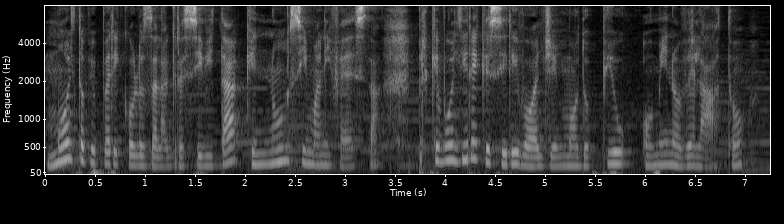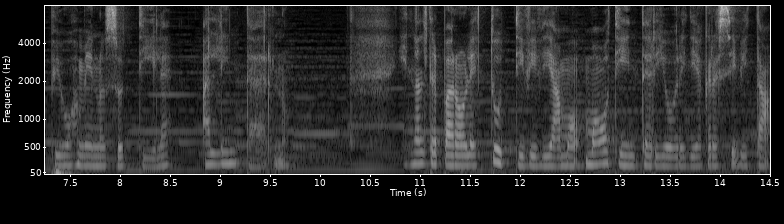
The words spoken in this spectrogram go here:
molto più pericolosa l'aggressività che non si manifesta, perché vuol dire che si rivolge in modo più o meno velato, più o meno sottile, all'interno. In altre parole, tutti viviamo moti interiori di aggressività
